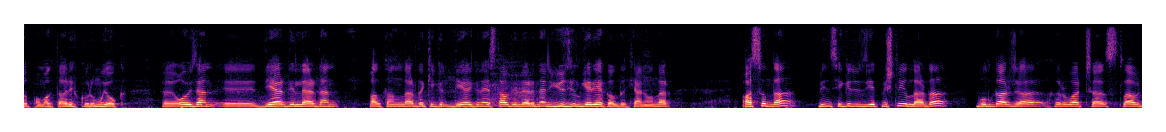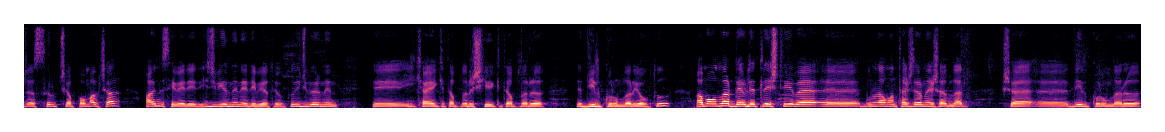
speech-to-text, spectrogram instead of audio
e, Pamak Tarih Kurumu yok. E, o yüzden e, diğer dillerden Balkanlardaki diğer Güney Slav dillerinden 100 yıl geriye kaldık. Yani onlar aslında 1870'li yıllarda Bulgarca, Hırvatça, Slavca, Sırpça, Pamakça aynı seviyedeydi. Hiçbirinin edebiyatı yoktu. Hiçbirinin e, hikaye kitapları, şiir kitapları, e, dil kurumları yoktu. Ama onlar devletleşti ve e, bunun avantajlarını yaşadılar. İşte e, dil kurumları,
